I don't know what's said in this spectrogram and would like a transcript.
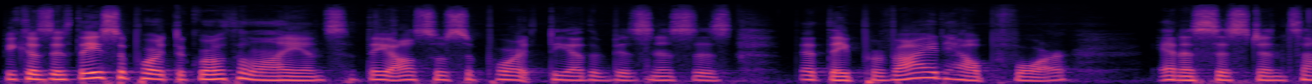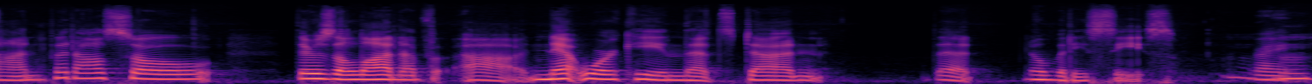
because if they support the growth alliance they also support the other businesses that they provide help for and assistance on but also there's a lot of uh, networking that's done that nobody sees. Right.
